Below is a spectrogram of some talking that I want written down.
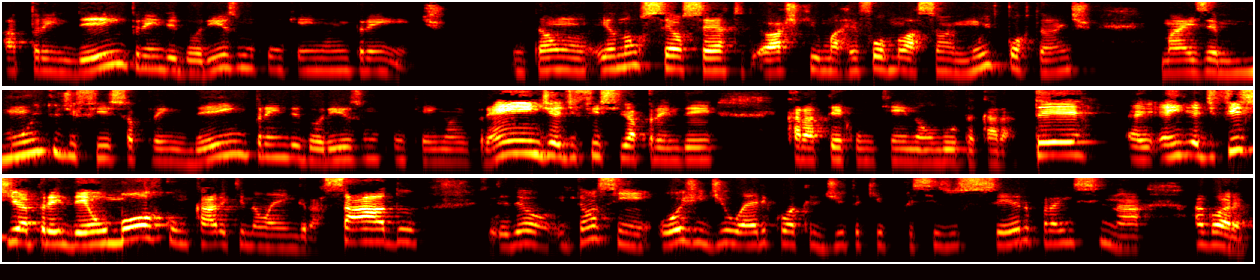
aprender empreendedorismo com quem não empreende. Então, eu não sei ao certo, eu acho que uma reformulação é muito importante, mas é muito difícil aprender empreendedorismo com quem não empreende, é difícil de aprender karatê com quem não luta karatê, é, é, é difícil de aprender humor com um cara que não é engraçado, entendeu? Então, assim, hoje em dia o Érico acredita que preciso ser para ensinar. Agora,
